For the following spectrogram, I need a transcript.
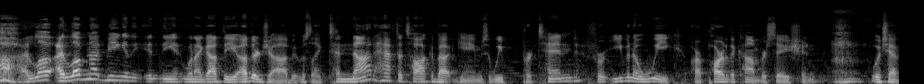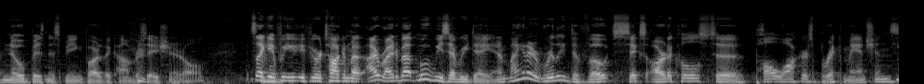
Oh, I love I love not being in the, in the when I got the other job. It was like to not have to talk about games we pretend for even a week are part of the conversation, which have no business being part of the conversation at all. It's like if we if you were talking about I write about movies every day, and am I going to really devote six articles to Paul Walker's Brick Mansions?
